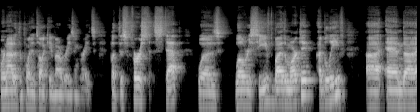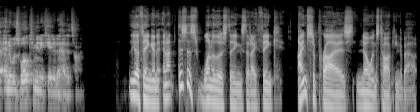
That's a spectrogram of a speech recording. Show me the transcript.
We're not at the point of talking about raising rates. But this first step was well received by the market, I believe, uh, and uh, and it was well communicated ahead of time. The other thing, and and I, this is one of those things that I think I'm surprised no one's talking about,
